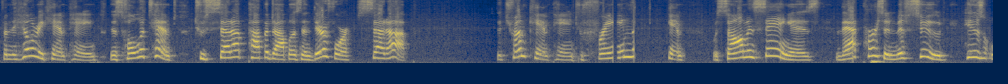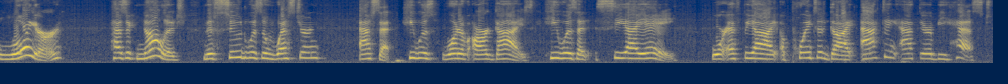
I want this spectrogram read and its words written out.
from the Hillary campaign, this whole attempt to set up Papadopoulos and therefore set up the Trump campaign to frame the campaign. What Solomon's saying is that person, Miss Mifsud, his lawyer, has acknowledged Miss Mifsud was a Western asset. He was one of our guys. He was a CIA or FBI appointed guy acting at their behest.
